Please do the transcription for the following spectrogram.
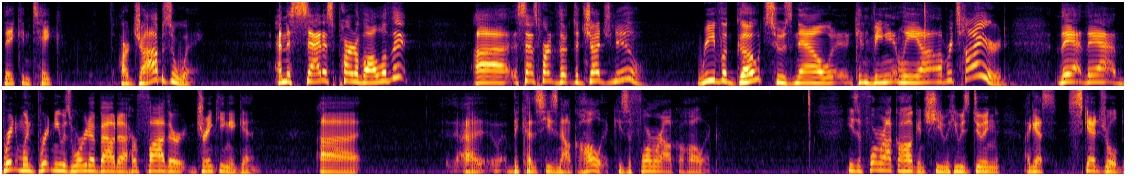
they can take our jobs away. And the saddest part of all of it, uh, the saddest part, the, the judge knew. Reva Goetz, who's now conveniently uh, retired, they they Brit- when Britney was worried about uh, her father drinking again, uh, uh, because he's an alcoholic. He's a former alcoholic. He's a former alcoholic, and she he was doing, I guess, scheduled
